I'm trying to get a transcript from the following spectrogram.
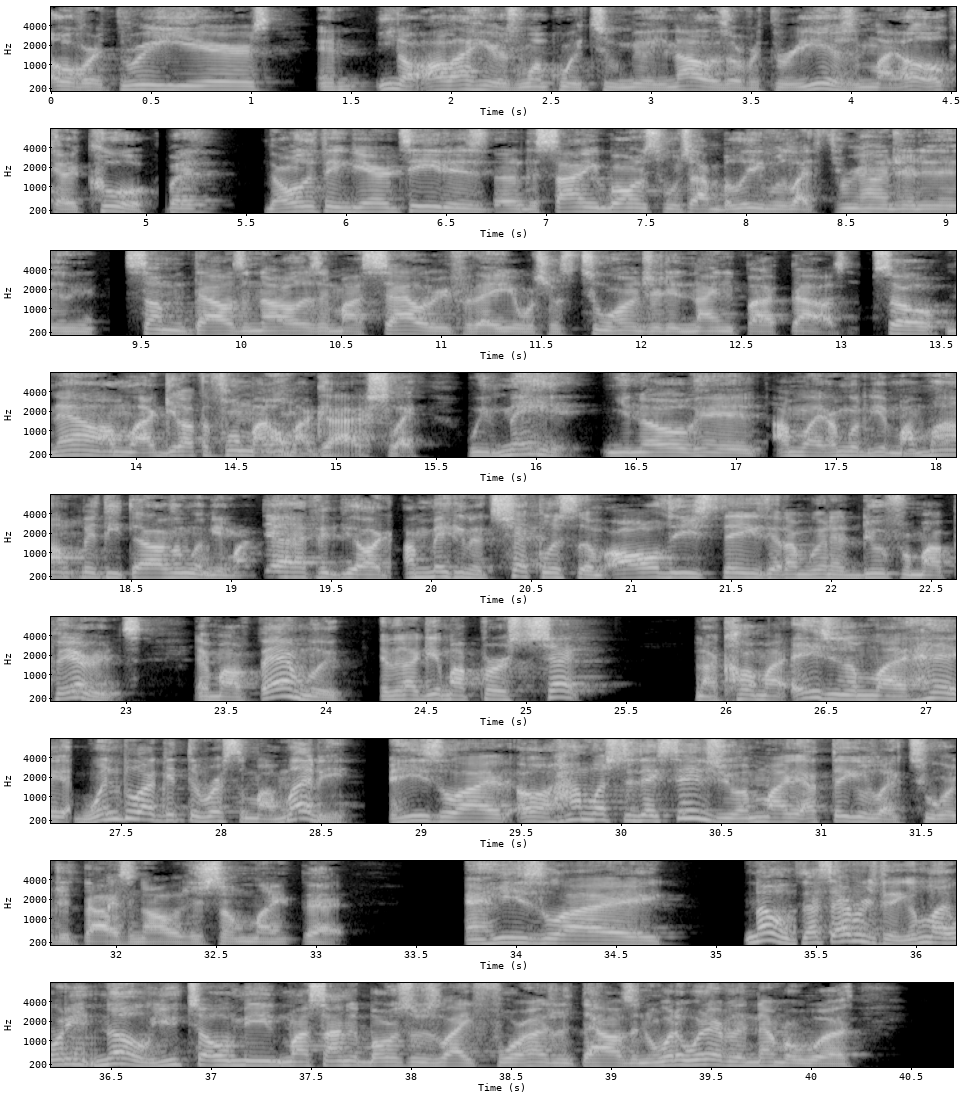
over three years. And, you know, all I hear is $1.2 million over three years. I'm like, Oh, okay, cool. But the only thing guaranteed is the, the, signing bonus, which I believe was like 300 and some thousand dollars in my salary for that year, which was 295,000. So now I'm like, get off the phone, I'm like, oh my gosh, like we've made it, you know, and I'm like, I'm going to give my mom 50,000. I'm going to give my dad 50. Like I'm making a checklist of all these things that I'm going to do for my parents and my family. And then I get my first check And I call my agent. I'm like, Hey, when do I get the rest of my money? And he's like, Oh, how much did they send you? I'm like, I think it was like $200,000 or something like that. And he's like, no, that's everything. I'm like, what do you know? You told me my signing bonus was like 400,000 whatever the number was.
